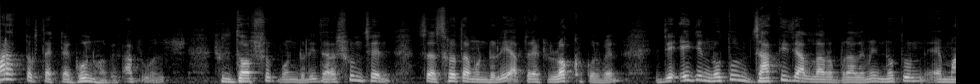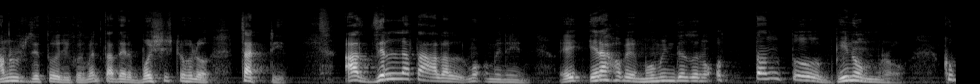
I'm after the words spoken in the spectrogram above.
মারাত্মক চারটা গুণ হবে। শুধু দর্শক মণ্ডলী যারা শুনছেন শ্রোতা মণ্ডলী, আপনারা একটু লক্ষ্য করবেন যে এই যে নতুন জাতি যে আল্লাহ রব্বুল আলমী নতুন মানুষ যে তৈরি করবেন, তাদের বৈশিষ্ট্য হলো চারটি। আর জেল্লাতা আলাল মুমিনিন, এই এরা হবে মমিনদের জন্য অত্যন্ত বিনম্র, খুব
